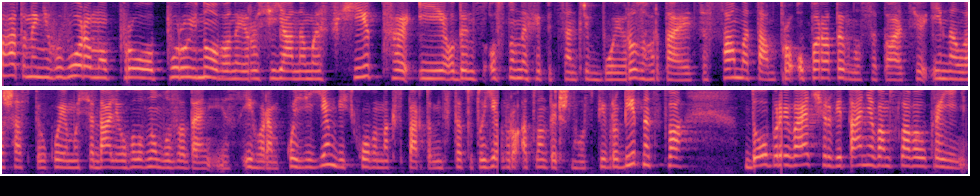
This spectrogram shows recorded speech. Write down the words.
Багато нині говоримо про поруйнований росіянами схід, і один з основних епіцентрів бою розгортається саме там про оперативну ситуацію. І не лише спілкуємося далі у головному заданні із Ігорем Козієм, військовим експертом інституту євроатлантичного співробітництва. Добрий вечір. Вітання вам. Слава Україні.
